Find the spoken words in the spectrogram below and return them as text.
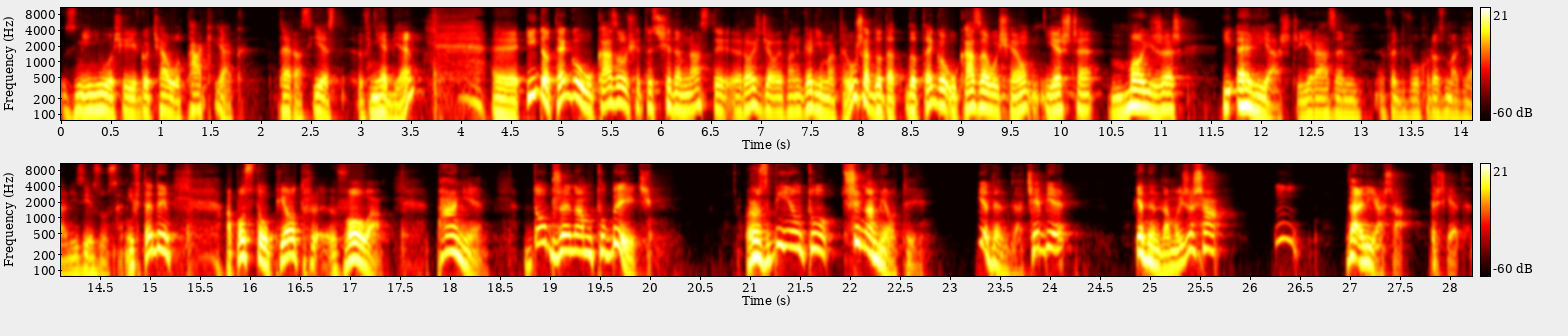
zmieniło się jego ciało tak, jak teraz jest w niebie. E, I do tego ukazał się, to jest 17 rozdział Ewangelii Mateusza, do, do tego ukazał się jeszcze Mojżesz i Eliasz, czyli razem we dwóch rozmawiali z Jezusem. I wtedy apostoł Piotr woła: Panie, dobrze nam tu być. Rozbiję tu trzy namioty. Jeden dla ciebie, jeden dla Mojżesza i dla Eliasza też jeden.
